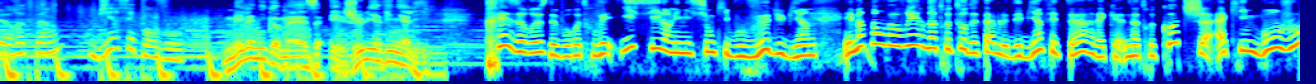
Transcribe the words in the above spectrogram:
Europe 1, bien fait pour vous. Mélanie Gomez et Julia Vignali. Très heureuse de vous retrouver ici dans l'émission qui vous veut du bien. Et maintenant, on va ouvrir notre tour de table des bienfaiteurs avec notre coach Hakim. Bonjour.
